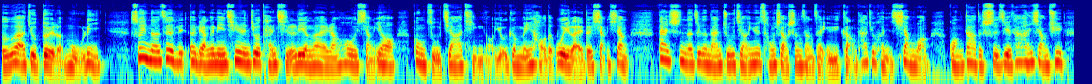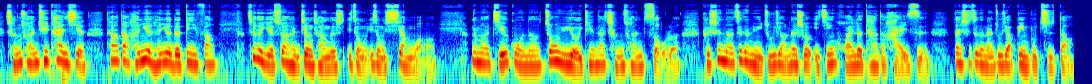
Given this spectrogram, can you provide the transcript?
鹅啊就对了，牡蛎。所以呢，这呃两个年轻人就谈起了恋爱，然后想要共组家庭哦，有一个美好的未来的想象。但是呢，这个男主角因为从小生长在渔港，他就很向往广大的世界，他很想去乘船去探险，他要到很远很远的地方。这个也算很正常的一种一种向往啊。那么结果呢，终于有一天他乘船走了，可是呢，这个女主。主角那时候已经怀了他的孩子，但是这个男主角并不知道。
